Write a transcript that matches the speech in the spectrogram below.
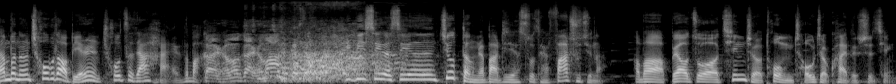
咱不能抽不到别人，抽自家孩子吧？干什么干什么？BBC 和 CNN 就等着把这些素材发出去呢，好不好？不要做亲者痛仇者快的事情。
